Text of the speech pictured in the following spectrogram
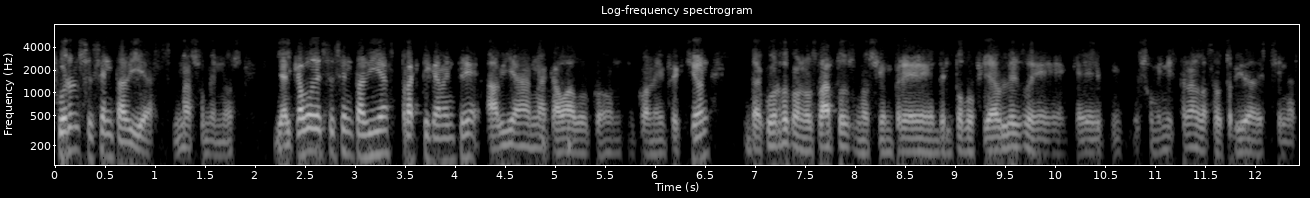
fueron 60 días, más o menos. Y al cabo de 60 días prácticamente habían acabado con, con la infección de acuerdo con los datos no siempre del todo fiables de, que suministran las autoridades chinas.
